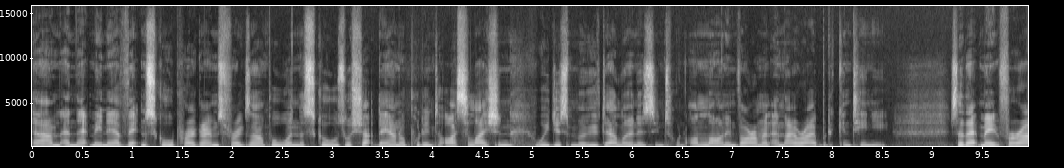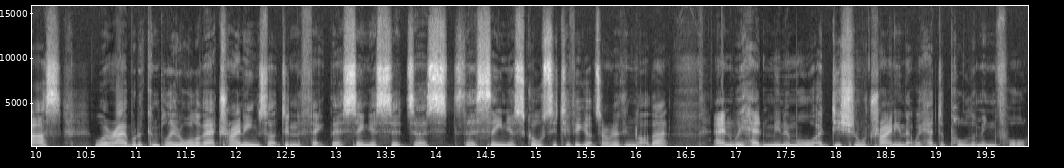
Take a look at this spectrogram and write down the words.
Um, and that meant our vet and school programs, for example, when the schools were shut down or put into isolation, we just moved our learners into an online environment and they were able to continue. So that meant for us, we were able to complete all of our training, so it didn't affect their senior uh, their senior school certificates or anything like that. And we had minimal additional training that we had to pull them in for.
